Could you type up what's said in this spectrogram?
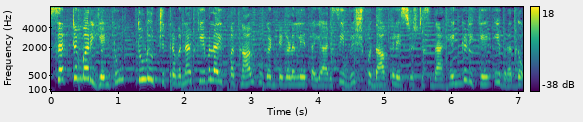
ಸೆಪ್ಟೆಂಬರ್ ಎಂಟು ತುಳು ಚಿತ್ರವನ್ನ ಕೇವಲ ಇಪ್ಪತ್ನಾಲ್ಕು ಗಂಟೆಗಳಲ್ಲೇ ತಯಾರಿಸಿ ವಿಶ್ವ ದಾಖಲೆ ಸೃಷ್ಟಿಸಿದ ಹೆಗ್ಗಳಿಕೆ ಇವರದ್ದು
